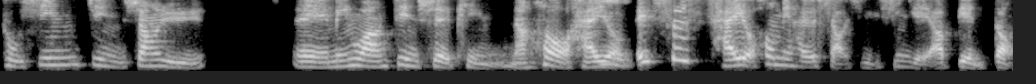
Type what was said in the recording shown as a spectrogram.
土星进双鱼。诶，冥王进水瓶，然后还有，诶、嗯，是不是还有后面还有小行星也要变动？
